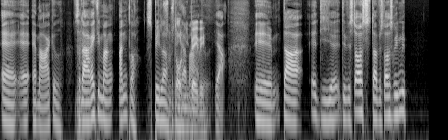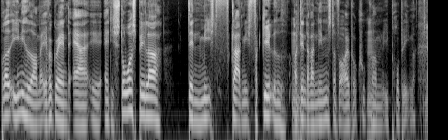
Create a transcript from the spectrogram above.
af, af, af markedet. Så mm. der er rigtig mange andre spillere Som på står det her lige marked. Ja. Øh, der, er de, øh, det er vist også, der er vist også rimelig bred enighed om, at Evergrande er øh, af de store spillere den mest klart mest forgældede, mm. og den, der var nemmest at få øje på, kunne mm. komme i problemer. Ja.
